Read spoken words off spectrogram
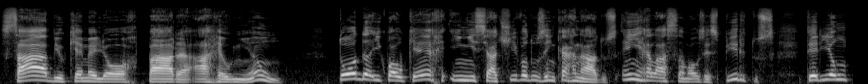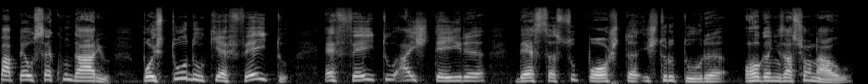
sabe o que é melhor para a reunião, toda e qualquer iniciativa dos encarnados em relação aos espíritos teria um papel secundário, pois tudo o que é feito é feito à esteira dessa suposta estrutura organizacional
